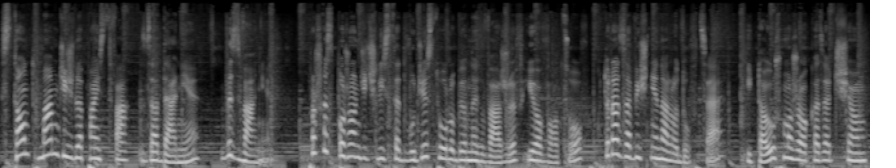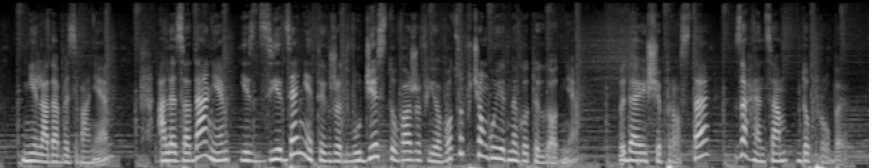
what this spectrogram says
Stąd mam dziś dla Państwa zadanie, wyzwanie. Proszę sporządzić listę 20 ulubionych warzyw i owoców, która zawiśnie na lodówce i to już może okazać się nie lada wyzwaniem, ale zadaniem jest zjedzenie tychże 20 warzyw i owoców w ciągu jednego tygodnia. Wydaje się proste, zachęcam do próby.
